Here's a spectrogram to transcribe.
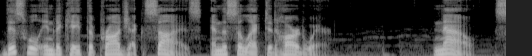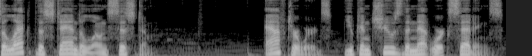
This will indicate the project size and the selected hardware. Now, select the standalone system. Afterwards, you can choose the network settings,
